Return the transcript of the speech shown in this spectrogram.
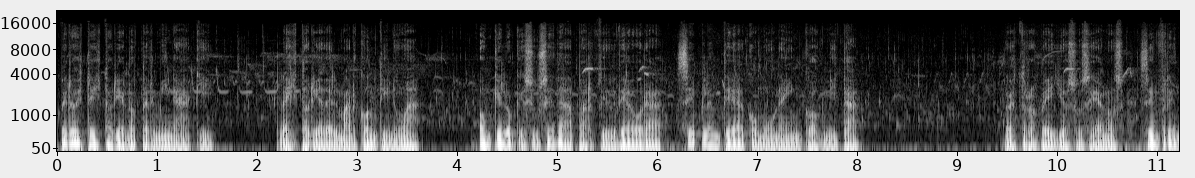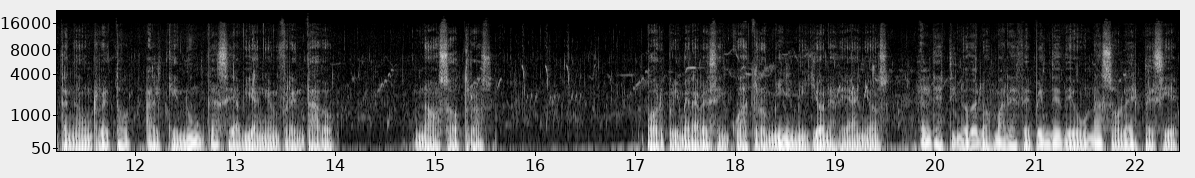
Pero esta historia no termina aquí. La historia del mar continúa, aunque lo que suceda a partir de ahora se plantea como una incógnita. Nuestros bellos océanos se enfrentan a un reto al que nunca se habían enfrentado. Nosotros. Por primera vez en cuatro mil millones de años, el destino de los mares depende de una sola especie,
